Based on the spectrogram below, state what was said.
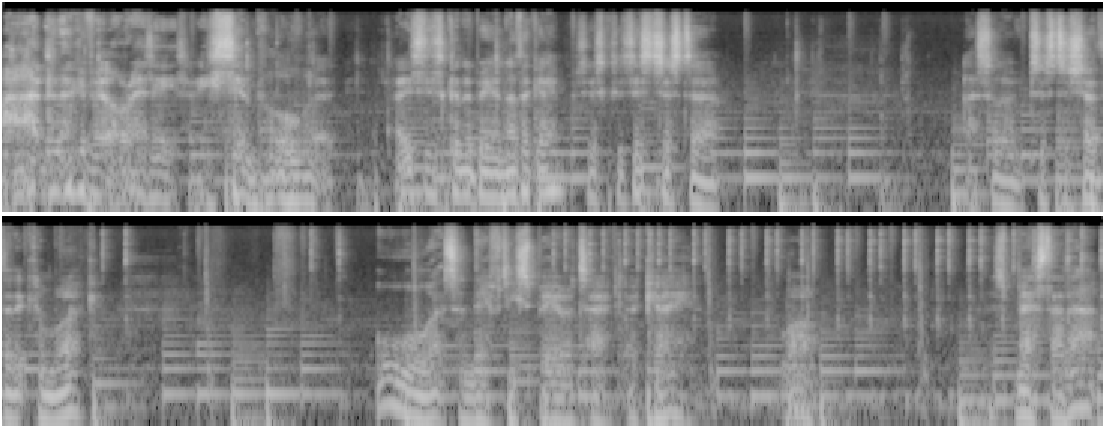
I like the look of it already. It's very simple. But is this going to be another game? Just because it's just a, a sort of just to show that it can work. Oh, that's a nifty spear attack. Okay. Well, Let's mess that up.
